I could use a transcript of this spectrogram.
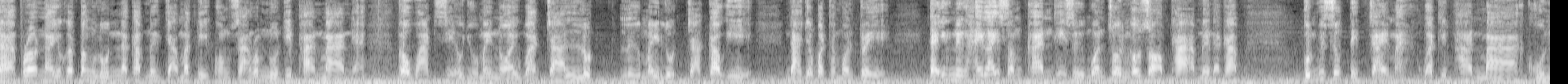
นะเพราะนายกก็ต้องลุ้นนะครับ เนื่องจากมติของสารรัฐมนูญที่ผ่านมาเนี่ย ก็หวาดเสียวอยู่ไม่น้อยว่าจะหลุดหรือไม่หลุดจากเก้าอี้ นายกรัฐมนตรี แต่อีกหนึ่งไฮไลท์สำคัญที่สื่อมวลชนเขาสอบถามเนี่ยนะครับ คุณวิสุทธ์ติดใจไหมว่าที่ผ่านมาคุณ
